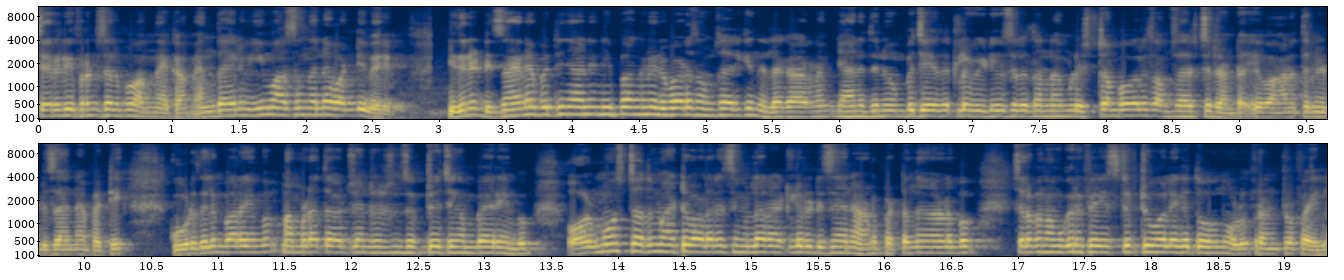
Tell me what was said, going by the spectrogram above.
ചെറിയ ഡിഫറൻസ് ചിലപ്പോൾ വന്നേക്കാം. എന്തായാലും ഈ മാസം തന്നെ വണ്ടി വരും. ഇതിന്റെ ഡിസൈനെ പറ്റി ഞാൻ ഇനിയിപ്പോൾ അങ്ങനെ ഒരുപാട് സംസാരിക്കുന്നില്ല. കാരണം ഞാൻ ഇതിനു മുമ്പ് ചെയ്തിട്ടുള്ള വീഡിയോസിൽ തന്നെ നമ്മൾ ഇഷ്ടം പോലെ സംസാരിച്ചിട്ടുണ്ട് ഈ വാഹനത്തിന്റെ ഡിസൈനെ പറ്റി. കൂടുതലും പറയുമ്പോൾ നമ്മുടെ തേർഡ് ജനറേഷൻ സ്വിഫ്റ്റ് വെച്ച് കമ്പയർ ചെയ്യുമ്പോൾ ഓൾമോസ്റ്റ് അതുമായിട്ട് വളരെ സിമിലർ ആയിട്ടുള്ള ഒരു ഡിസൈനാണ് പെട്ടെന്ന് കാണുമ്പോൾ ചിലപ്പോൾ നമുക്കൊരു ഫേസ് ലിഫ്റ്റ് പോലെയൊക്കെ തോന്നുള്ളൂ. ഫ്രണ്ട് പ്രൊഫൈലിൽ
